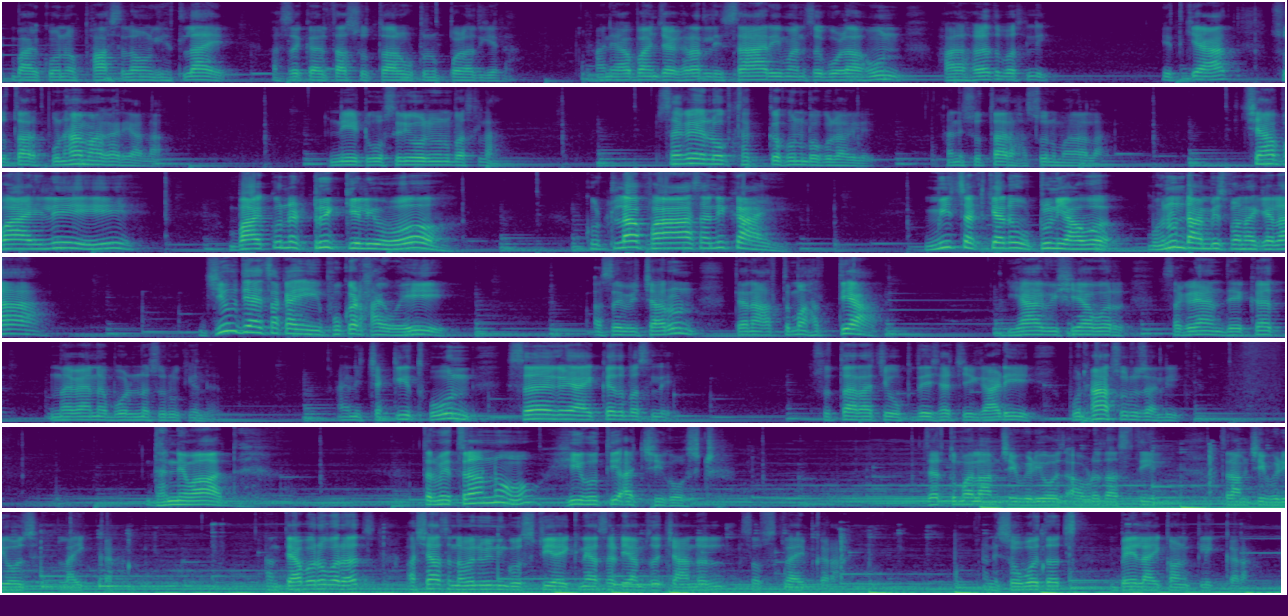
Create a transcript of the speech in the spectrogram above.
बायकोनं फास लावून घेतलाय असं करता सुतार उठून पळत गेला. आणि आबांच्या घरातली सारी माणसं गोळा होऊन हळहळत बसली. इतक्यात सुतार पुन्हा माघारी आला. नीट ओसरीवर येऊन बसला. सगळे लोक थक्क होऊन बघू लागले आणि सुतार हसून म्हणाला च्या बायली बायकोनं ट्रिक केली हो. कुठला फास आणि काय? मी चटक्यानं उठून यावं म्हणून डांबीसपणा केला. जीव द्यायचा काही फुकट हाय होई. असं विचारून त्यानं आत्महत्या या विषयावर सगळ्यां देखत नव्यानं बोलणं सुरू केलं. आणि चकित होऊन सगळे ऐकत बसले. सुताराची उपदेशाची गाडी पुन्हा सुरू झाली. धन्यवाद. तर मित्रांनो ही होती आजची गोष्ट. जर तुम्हाला आमचे व्हिडिओज आवडत असतील तर आमचे व्हिडिओज लाईक करा. आणि त्याबरोबरच अशाच नवीन गोष्टी ऐकण्यासाठी आमचं चॅनल सबस्क्राईब करा. आणि सोबतच बेल आयकॉन क्लिक करा.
